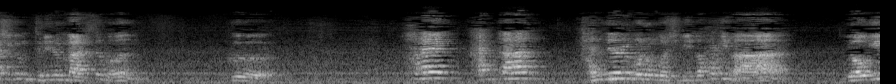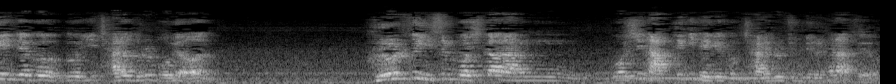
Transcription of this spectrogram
지금 드리는 말씀은 그 하나의 간단한 단면을 보는 것이기도 하지만 여기에 이제 그, 그 이 자료들을 보면 그럴 수 있을 것이다라는 것이 납득이 되게끔 자료를 준비를 해놨어요.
